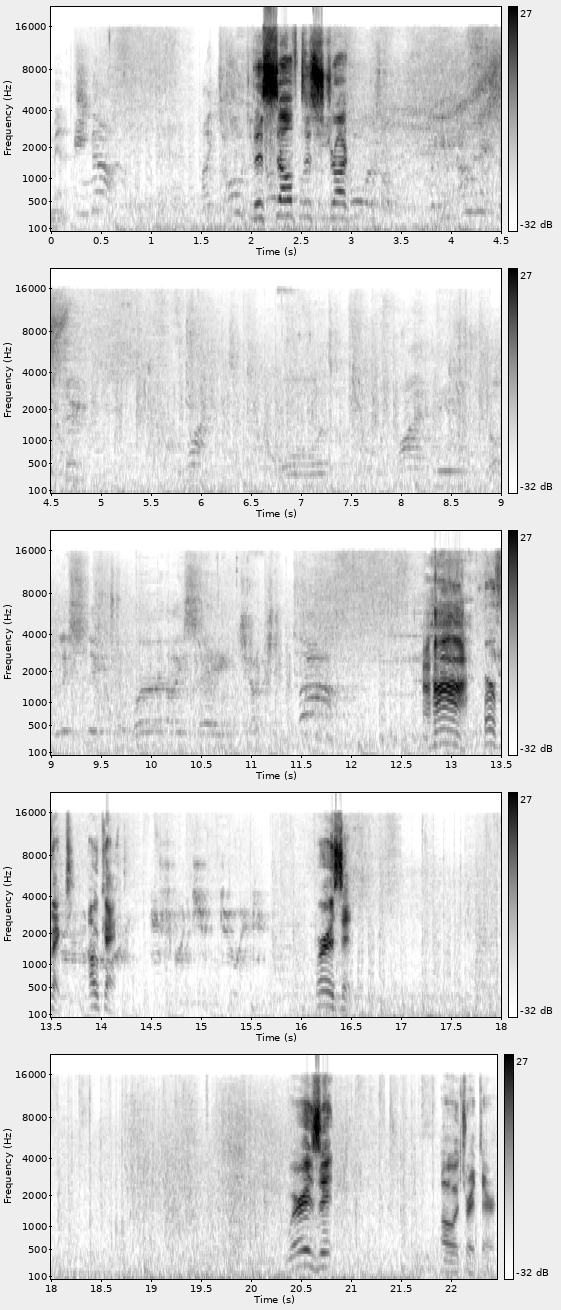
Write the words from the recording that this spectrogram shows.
minutes. Enough! Self-destruct- the. Ah! Aha! Perfect. Okay. Where is it? Where is it? Oh, it's right there.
